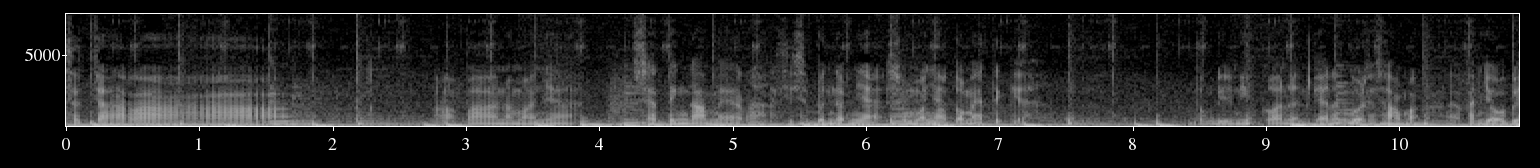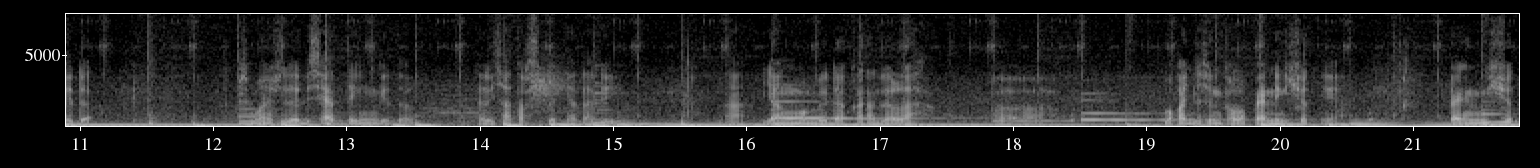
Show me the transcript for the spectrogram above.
secara apa namanya setting kamera sih sebenarnya semuanya otomatis ya. Untuk di Nikon dan Canon gue sama nggak akan jauh beda. Semuanya sudah disetting gitu dari shutter speednya tadi. Nah yang membedakan adalah uh, gue akan jelasin kalau pending shoot ya. Pending shoot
